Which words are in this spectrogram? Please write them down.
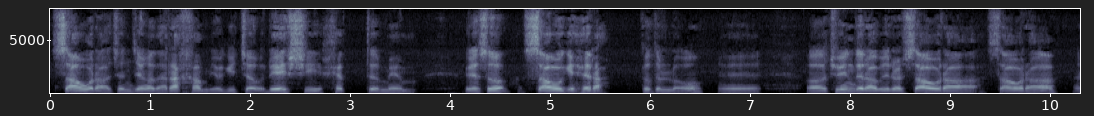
싸우라 전쟁하다. 라함 여기 있죠? 레시 헤트mem 그래서 싸우게 해라 그들로 예. 어, 주인들 아버지를 싸우라 싸우라 예.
